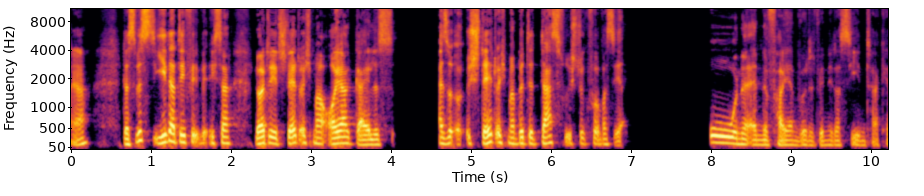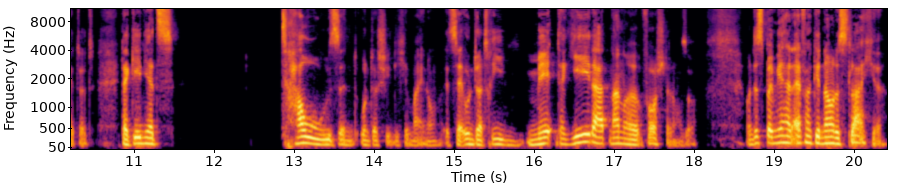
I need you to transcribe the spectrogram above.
Ja? Das wisst jeder ich sage: „Leute, jetzt stellt euch mal euer geiles also, äh, stellt euch mal bitte das Frühstück vor, was ihr ohne Ende feiern würdet, wenn ihr das jeden Tag hättet.“ Da gehen jetzt 1.000 unterschiedliche Meinungen. Ist ja untertrieben. Jeder hat 'ne andere Vorstellung so. Und das ist bei mir halt einfach genau das Gleiche.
